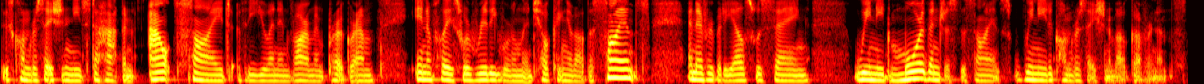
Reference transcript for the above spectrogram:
this conversation needs to happen outside of the UN Environment Programme in a place where really we're only talking about the science, and everybody else was saying we need more than just the science, we need a conversation about governance.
